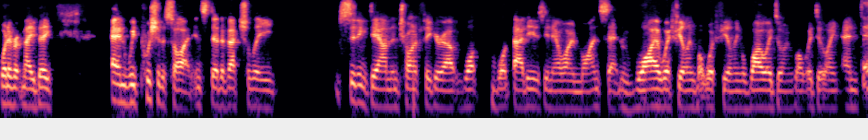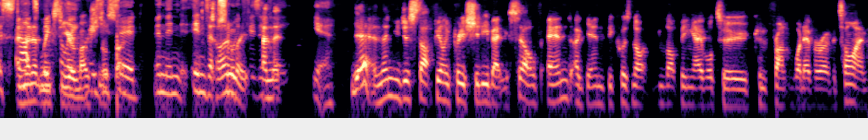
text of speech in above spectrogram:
whatever it may be. And we push it aside instead of actually sitting down and trying to figure out what what that is in our own mindset and why we're feeling what we're feeling or why we're doing what we're doing and and then it links to your emotional you said, and then ends up totally. physically. then, yeah. Yeah and then you just start feeling pretty shitty about yourself and again because not not being able to confront whatever over time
